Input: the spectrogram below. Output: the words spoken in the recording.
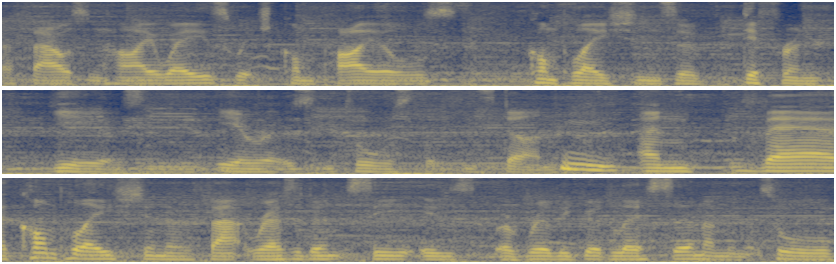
A Thousand Highways, which compiles compilations of different years and eras and tours that he's done. And their compilation of that residency is a really good listen. I mean, it's all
